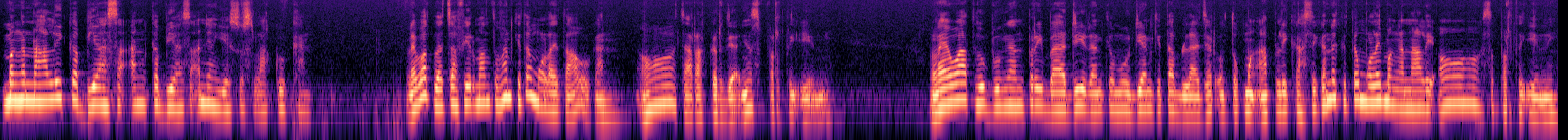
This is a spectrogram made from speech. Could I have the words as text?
mengenali kebiasaan-kebiasaan yang Yesus lakukan. Lewat baca firman Tuhan kita mulai tahu kan, oh cara kerjanya seperti ini. Lewat hubungan pribadi dan kemudian kita belajar untuk mengaplikasikan, kita mulai mengenali, oh seperti ini.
